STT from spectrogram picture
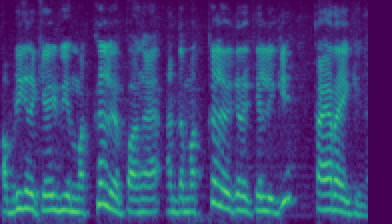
அப்படிங்கிற கேள்வியை மக்கள் வைப்பாங்க. அந்த மக்கள் வைக்கிற கேள்விக்கு தயாராகிக்குங்க.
